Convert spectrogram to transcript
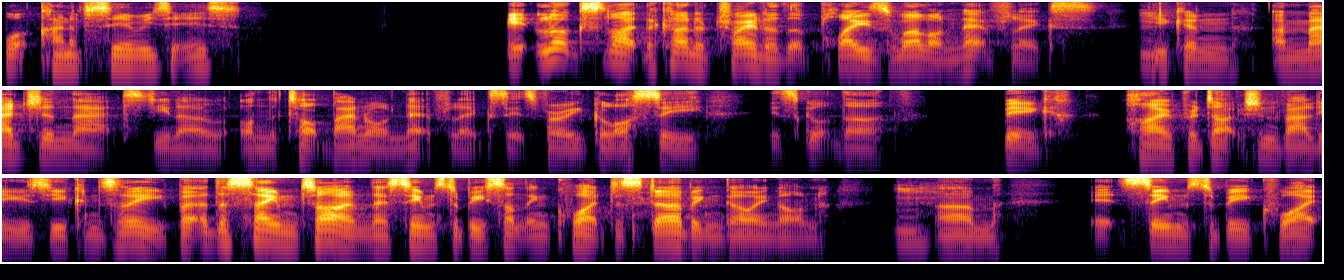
what kind of series it is? It looks like the kind of trailer that plays well on Netflix. You can imagine that, you know, on the top banner on Netflix. It's very glossy. It's got the big high production values you can see. But at the same time, there seems to be something quite disturbing going on. Um, it seems to be quite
